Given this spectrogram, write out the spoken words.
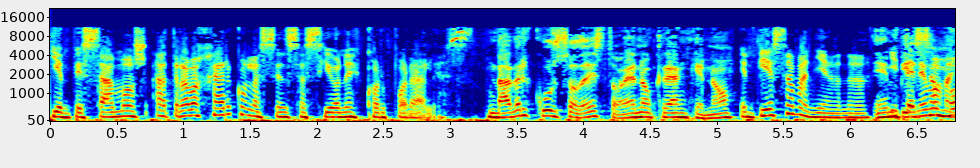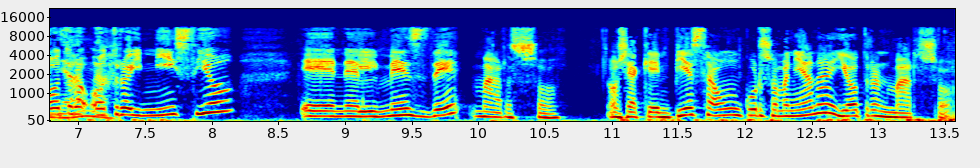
Y empezamos a trabajar con las sensaciones corporales. Va a haber curso de esto, ¿eh? No crean que no. Empieza mañana. y tenemos otro, otro inicio en el mes de marzo. O sea que empieza un curso mañana y otro en marzo.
